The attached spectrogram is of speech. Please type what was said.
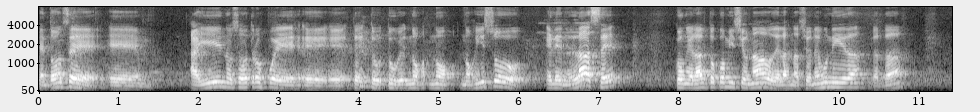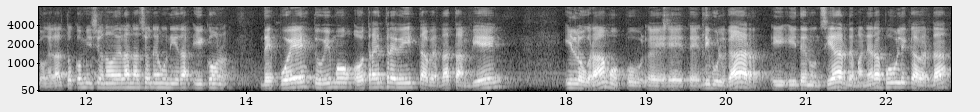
entonces, ahí nosotros pues eh, eh, nos hizo el enlace con el alto comisionado de las Naciones Unidas, ¿verdad? Con el alto comisionado de las Naciones Unidas y con después tuvimos otra entrevista, ¿verdad? También y logramos eh, divulgar y, denunciar de manera pública, ¿verdad?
